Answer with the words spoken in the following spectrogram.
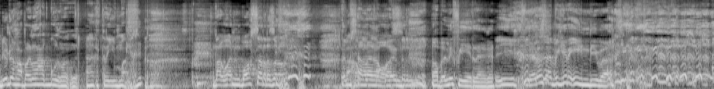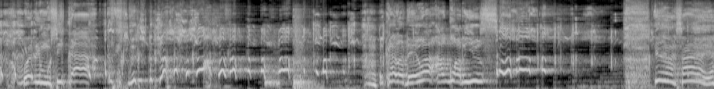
Dia udah ngapain lagu ah, terima. Ketahuan poster soalnya. Tapi salah ngapain ngapain ini Viera kan? Iya. Viera saya pikir indie pak. Udah di musika. Kalau Dewa Aquarius. Ya salah ya.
